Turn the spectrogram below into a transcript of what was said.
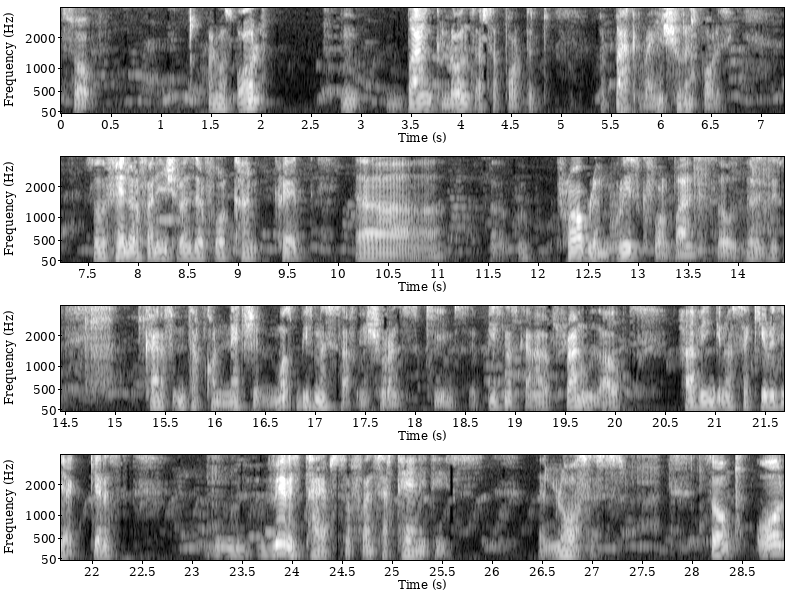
So almost all mm, bank loans are supported or backed by insurance policy. So the failure of an insurance therefore can create uh, problem risk for banks. So there is this kind of interconnection. Most businesses have insurance schemes. A business cannot run without having you know security against various types of uncertainties, uh, losses. So all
